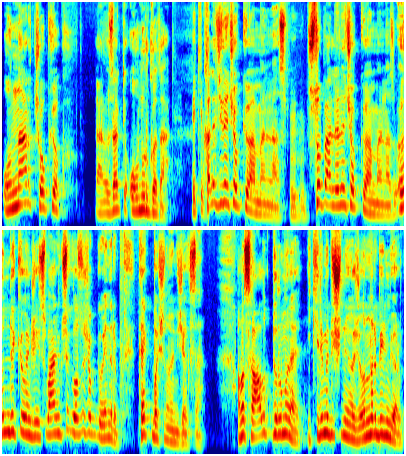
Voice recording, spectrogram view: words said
Onlar çok yok. Yani özellikle omurgada. Peki- Kalecine çok güvenmen lazım. Stoperlerine çok güvenmen lazım. Öndeki oyuncu İsmail Yüksek olsa çok güvenirim. Tek başına oynayacaksa. Ama sağlık durumu ne? İkili mi düşünüyor hoca? Onları bilmiyorum.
